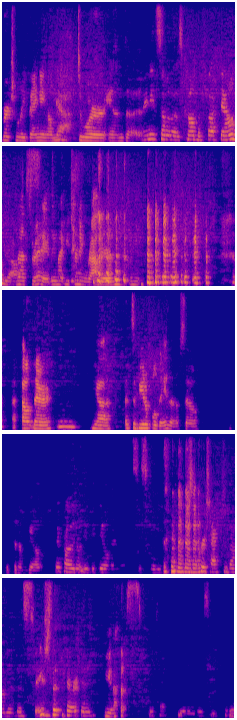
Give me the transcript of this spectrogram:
virtually banging on Yeah. the door, and uh, I need some of those calm the fuck down drops. that's right. They might be turning rabid out there. Yeah, it's a beautiful day though, so good for them to be out. They probably don't need to heal their nervous systems. Just protect them at this stage that they're in. yes. Protect system. Yeah.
